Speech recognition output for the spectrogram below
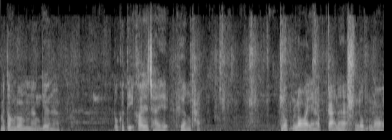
ไม่ต้องรวมน้ำหนักเยอะนะครับ ปกติเขาจะใช้เครื่องขัด ลบรอยนะครับ กาหน้าลบรอย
